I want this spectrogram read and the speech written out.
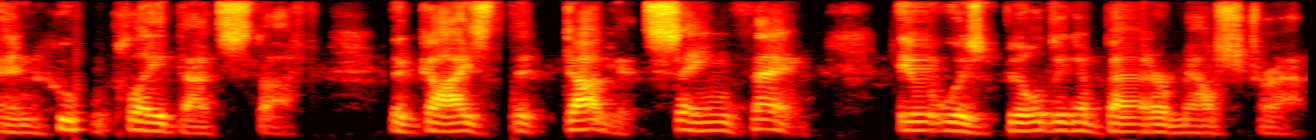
And who played that stuff? The guys that dug it, same thing. It was building a better mousetrap.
